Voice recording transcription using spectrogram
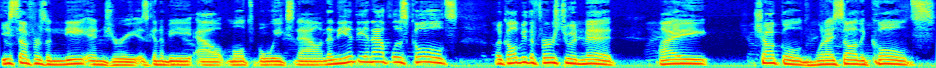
He suffers a knee injury, is going to be out multiple weeks now. And then the Indianapolis Colts, look, I'll be the first to admit, I chuckled when I saw the Colts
